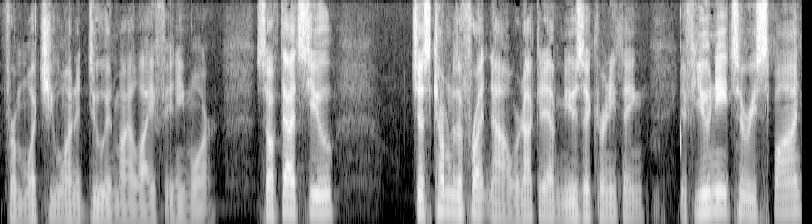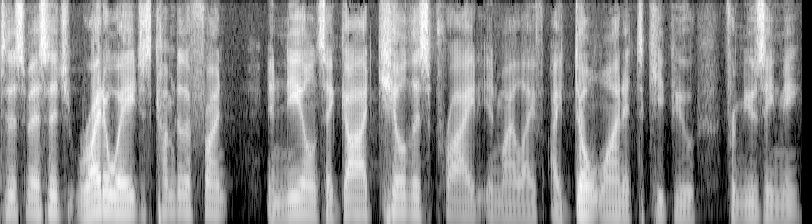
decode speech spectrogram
from what you want to do in my life anymore. So if that's you, just come to the front now. We're not going to have music or anything. If you need to respond to this message right away, just come to the front and kneel and say, God, kill this pride in my life. I don't want it to keep you from using me.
